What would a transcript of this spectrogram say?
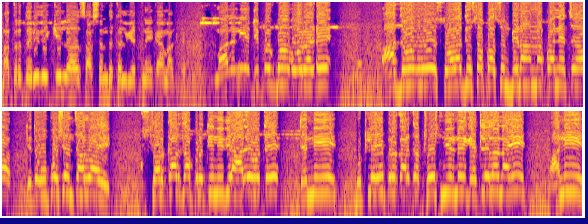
मात्र तरी देखील शासन दखल घेत नाही. काय मागण्या? माननीय दीपक भाऊ बोराडे आज जवळजवळ सोळा दिवसापासून बिना अन्न पाण्याचं तिथं उपोषण चालू आहे. सरकारचा प्रतिनिधी आले होते. त्यांनी कुठल्याही प्रकारचा ठोस निर्णय घेतलेला नाही. आणि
